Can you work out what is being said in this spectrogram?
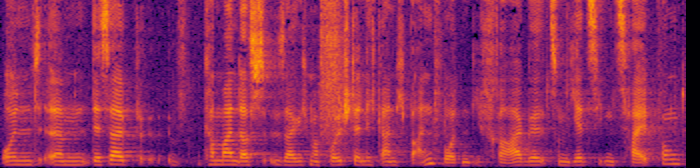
Und ähm, deshalb kann man das, sage ich mal, vollständig gar nicht beantworten, die Frage zum jetzigen Zeitpunkt.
